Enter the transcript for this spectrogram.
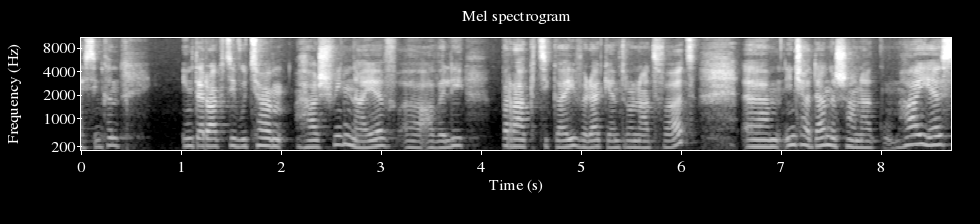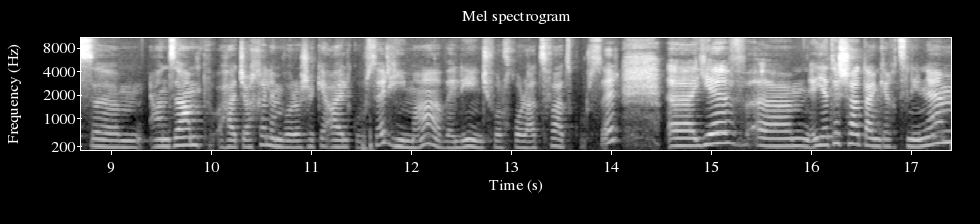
այսինքն ինտերակտիվության հաշվին նաև ավելի պրակտիկայի վրա կենտրոնացված ինչա դա նշանակում հա ես անձամբ հաճախել եմ որոշակի այլ կուրսեր հիմա ավելի ինչ որ խորացված կուրսեր եւ եթե շատ անկեղծ լինեմ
